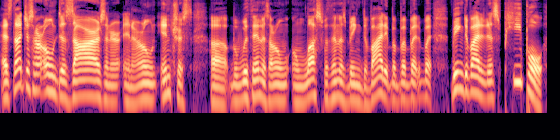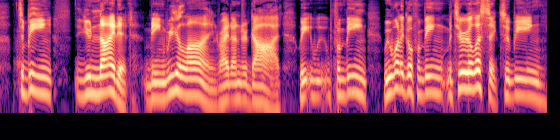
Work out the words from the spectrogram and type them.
as not just our own desires and our and our own interests uh, within us our own, own lust within us being divided but but but but being divided as people to being united being realigned right under God we, we from being we want to go from being materialistic to being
